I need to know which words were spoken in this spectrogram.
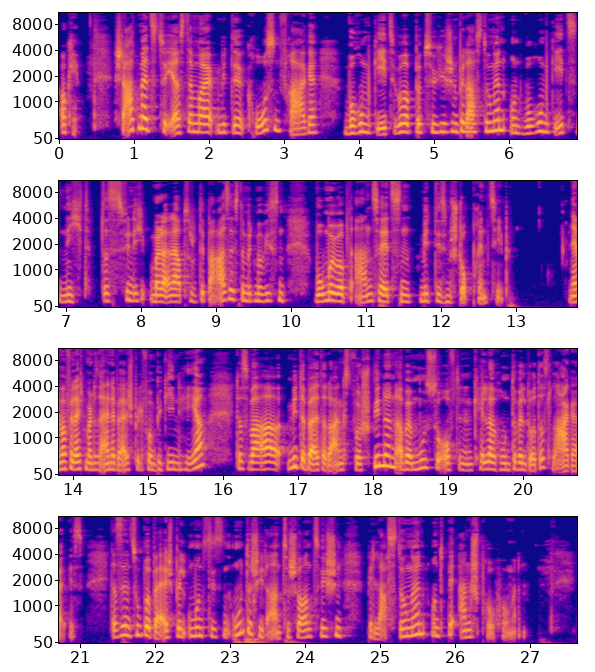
Okay, starten wir jetzt zuerst einmal mit der großen Frage, worum geht's überhaupt bei psychischen Belastungen und worum geht's nicht? Das ist, finde ich, mal eine absolute Basis, damit wir wissen, wo wir überhaupt ansetzen mit diesem Stoppprinzip. Nehmen wir vielleicht mal das eine Beispiel vom Beginn her. Das war Mitarbeiter hat Angst vor Spinnen, aber er muss so oft in den Keller runter, weil dort das Lager ist. Das ist ein super Beispiel, um uns diesen Unterschied anzuschauen zwischen Belastungen und Beanspruchungen.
